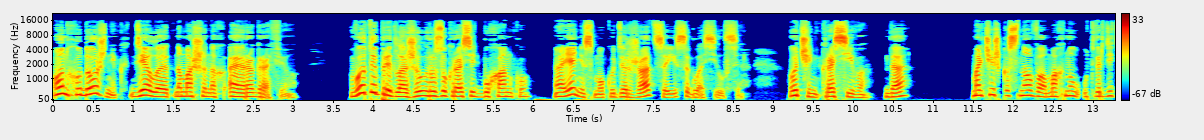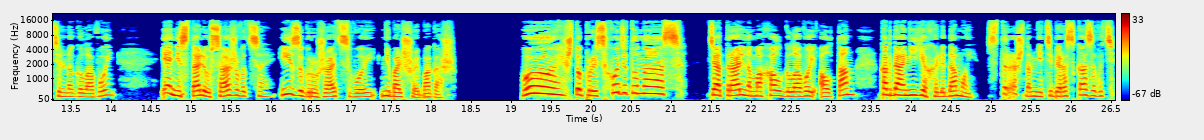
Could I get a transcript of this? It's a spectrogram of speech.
Он художник, делает на машинах аэрографию. Вот и предложил разукрасить буханку, а я не смог удержаться и согласился. Очень красиво, да? Мальчишка снова махнул утвердительно головой, и они стали усаживаться и загружать свой небольшой багаж. «Ой, что происходит у нас?» Театрально махал головой Алтан, когда они ехали домой. «Страшно мне тебе рассказывать.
